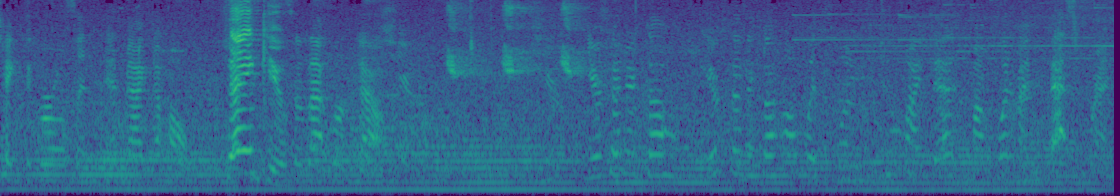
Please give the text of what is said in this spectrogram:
take the girls and, and Magna home. Thank you. So that worked out. You're gonna go. You're gonna go home with one, two of my best, my, one of my best friends.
